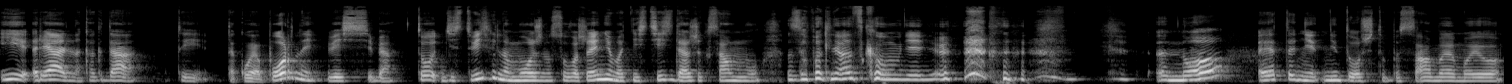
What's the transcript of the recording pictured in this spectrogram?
и реально, когда ты такой опорный весь себя, то действительно можно с уважением отнестись даже к самому западлянскому мнению. Но это не, не то, чтобы самое мое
